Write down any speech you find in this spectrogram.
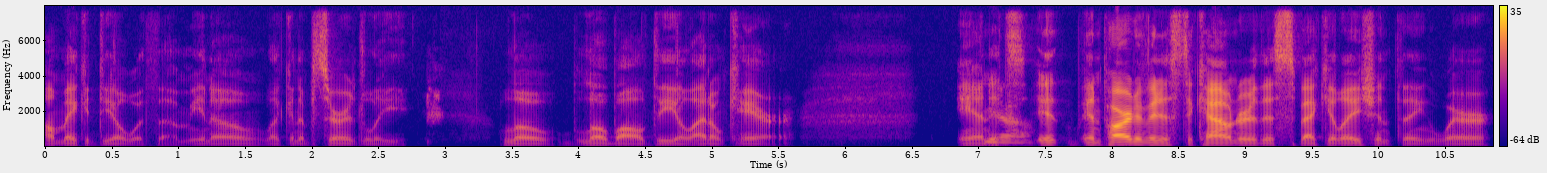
I'll make a deal with them, you know, like an absurdly low lowball deal. I don't care. And it's it and part of it is to counter this speculation thing where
